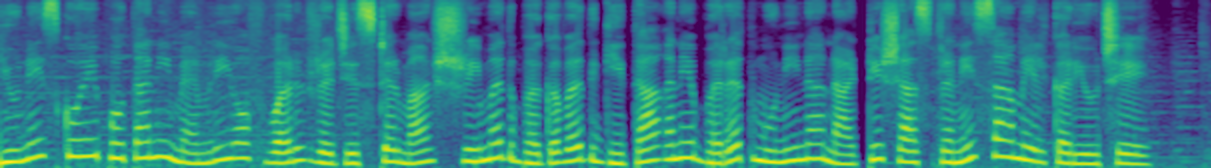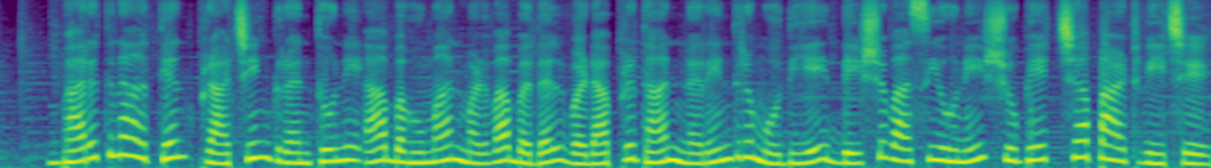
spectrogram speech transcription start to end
યુનેસ્કોએ પોતાની મેમરી ઓફ વર્લ્ડ રજિસ્ટરમાં શ્રીમદ ભગવદ્ ગીતા અને ભરત મુનિના નાટ્યશાસ્ત્રને સામેલ કર્યું છે. ભારતના અત્યંત પ્રાચીન ગ્રંથોને આ બહુમાન મળવા બદલ વડાપ્રધાન નરેન્દ્ર મોદીએ દેશવાસીઓને શુભેચ્છા પાઠવી છે.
